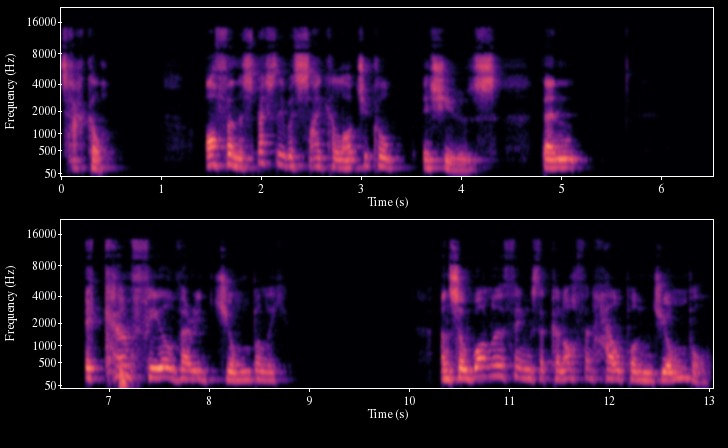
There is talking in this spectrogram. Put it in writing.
tackle. Often, especially with psychological issues, then it can feel very jumbly. And so, one of the things that can often help unjumble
